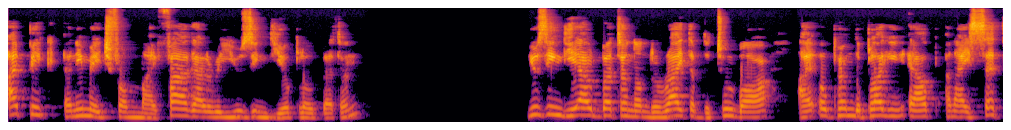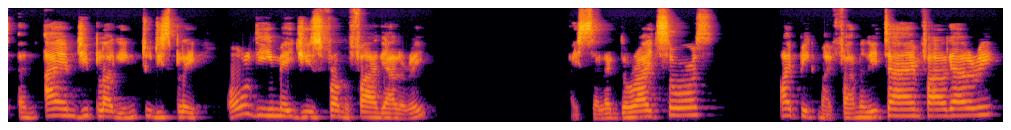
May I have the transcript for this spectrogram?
I pick an image from my file gallery using the upload button. Using the help button on the right of the toolbar, I open the plugin help and I set an IMG plugin to display all the images from a file gallery. I select the right source. I pick my family time file gallery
